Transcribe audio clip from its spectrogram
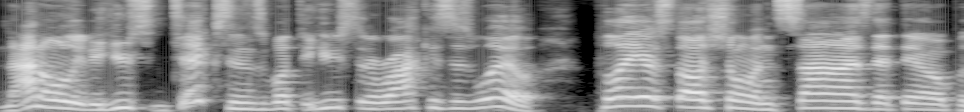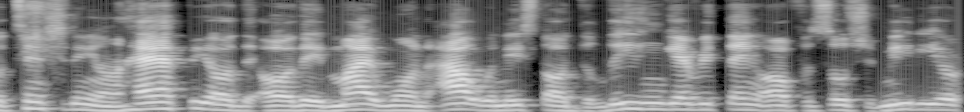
not only the Houston Texans but the Houston Rockets as well players start showing signs that they are potentially unhappy or they, or they might want out when they start deleting everything off of social media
